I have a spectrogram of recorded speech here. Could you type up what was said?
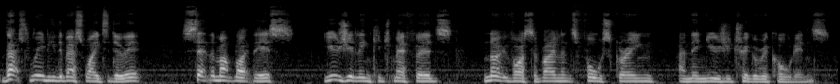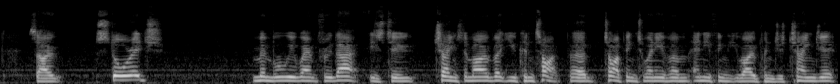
that's really the best way to do it. Set them up like this, use your linkage methods, notify surveillance, full screen, and then use your trigger recordings. So storage, remember we went through that, is to change them over. You can type uh, type into any of them, anything that you open, just change it.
